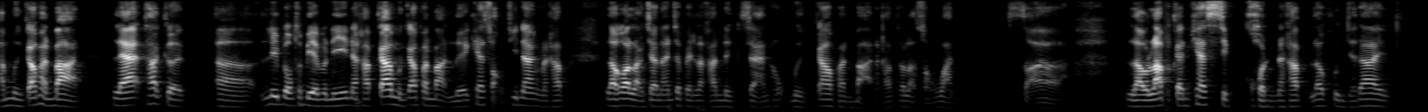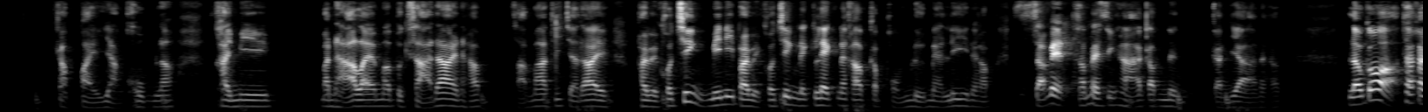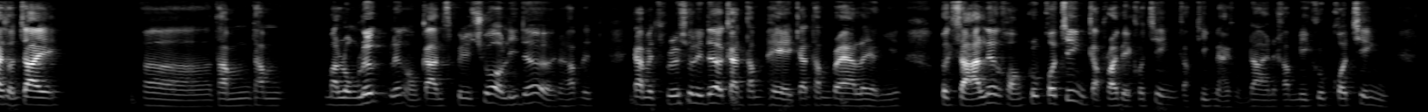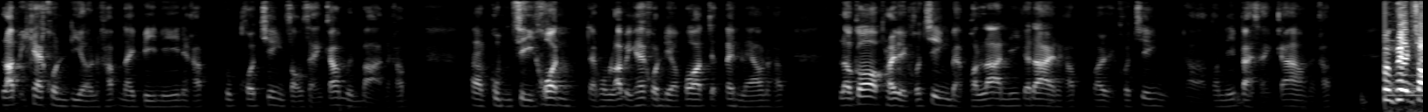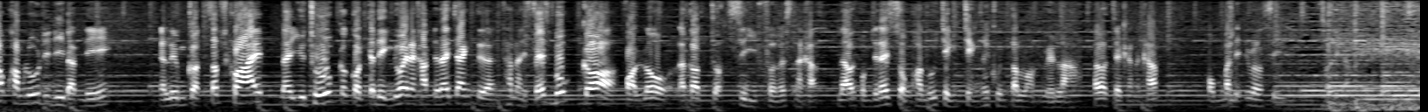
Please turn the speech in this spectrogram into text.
39,000 บาท และถ้าเกิดรีบลงทะเบียนวันนี้นะครับ 99,000 บาทเหลือแค่ 2 ที่นั่งนะครับ แล้วก็หลังจากนั้นจะเป็นราคา 169,000 บาทนะครับสำหรับ 2 วัน เรารับกันแค่ 10 คนนะครับ แล้วคุณจะได้กลับไปอย่างคุ้มแล้ว ใครมีปัญหาอะไรมาปรึกษาได้นะครับ สามารถที่จะได้ private coaching mini private coaching เล็ก ๆ นะครับ กับผมหรือแมรี่นะครับสามเอ็ดสามเอ็ดสิงหากับ 1 กันยานะครับ แล้วก็ถ้าใครสนใจทำทำมาลงลึกเรื่องของการ spiritual leader นะครับ การเป็น spiritual leader การทำเพจ การทำแบรนด์อะไรอย่างนี้ ปรึกษาเรื่องของ group coaching กับ private coaching กับทีมงานผมได้นะครับ มี group coaching รับอีกแค่คนเดียวนะครับ ในปีนี้นะครับ group coaching 290,000 บาทนะครับกลุ่ม 4 คน แต่ผมรับอีกแค่คนเดียวเพราะจะเต็มแล้วนะครับ แล้วก็ private coaching แบบพอลล่านี้ก็ได้นะครับ private coaching อตอนนี้8 9 0 0 0นะครับ เพื่อนๆชอบความรู้ดีๆ แบบนี้ อย่าลืมกด subscribe ใน YouTube ก็กดกระดิ่งด้วยนะครับ จะได้แจ้งเตือนถ้าใน Facebook ก็ follow แล้วก็จด see first นะครับ แล้วผมจะได้ส่งความรู้เจ๋งๆ ให้คุณตลอดเวลา แล้วเราเจอกันนะครับ ผมบัณฑิตวิรังศีสวัสดีครับ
